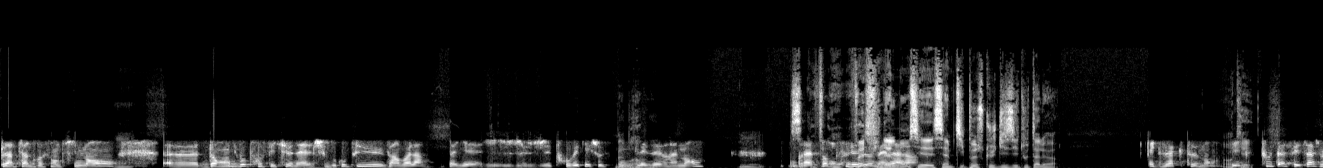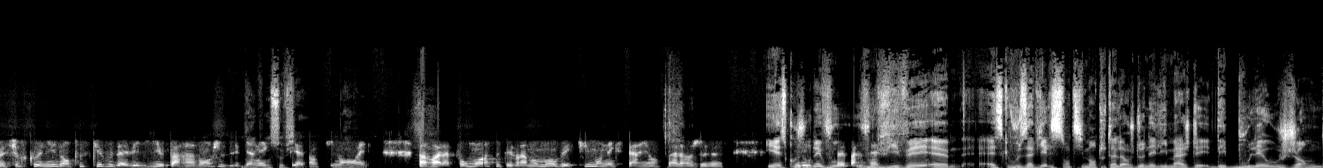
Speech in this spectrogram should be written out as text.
plein plein de ressentiments. Mm. Euh, dans le niveau professionnel, je suis beaucoup plus. Enfin voilà, ça y est, j'ai trouvé quelque chose qui Bah, me bravo. plaisait vraiment. Mm. Bref, en, dans en tous les fait, domaines. finalement, c'est un petit peu ce que je disais tout à l'heure. Exactement. C'est tout à fait ça. Je me suis reconnue dans tout ce que vous avez dit auparavant. Je vous ai bien Bravo, écouté attentivement. Et, enfin voilà, pour moi, c'était vraiment mon vécu, mon expérience. Alors je. Et est-ce qu'aujourd'hui vous, le vivez euh, Est-ce que vous aviez le sentiment tout à l'heure, je donnais l'image des, des boulets aux jambes,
